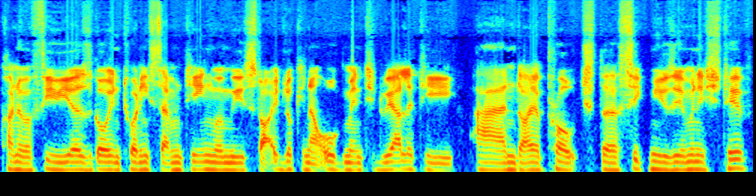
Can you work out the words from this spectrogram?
kind of a few years ago in 2017 when we started looking at augmented reality and I approached the Sikh Museum Initiative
